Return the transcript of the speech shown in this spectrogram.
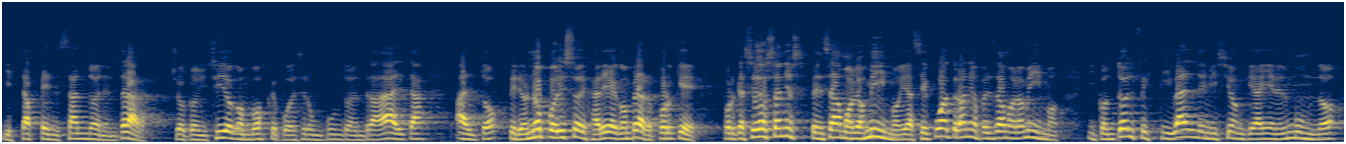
y está pensando en entrar. Yo coincido con vos que puede ser un punto de entrada alta, alto, pero no por eso dejaría de comprar. ¿Por qué? Porque hace dos años pensábamos lo mismo y hace cuatro años pensábamos lo mismo. Y con todo el festival de emisión que hay en el mundo,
